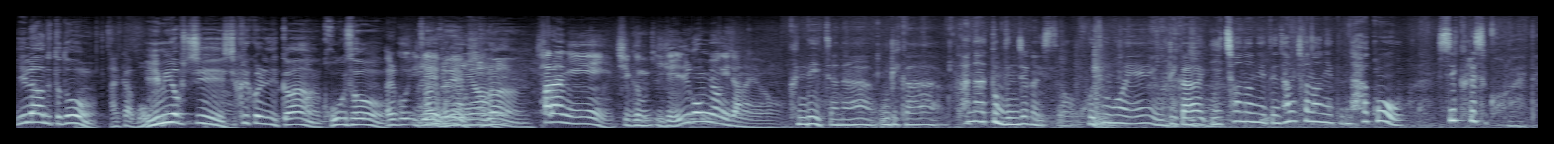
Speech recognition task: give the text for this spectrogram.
1라운드 때도 아, 그러니까 뭐? 의미 없이 시크릿 걸리니까 거기서 그리고 이게 뭐냐면 불안. 사람이 지금 이게 일곱 명이잖아요. 근데 있잖아 우리가 하나 또 문제가 있어 고등어에 우리가 2천 원이든 3천 원이든 하고 시크릿을 걸어야 돼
